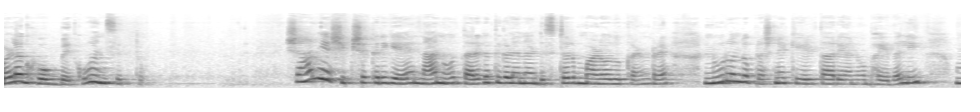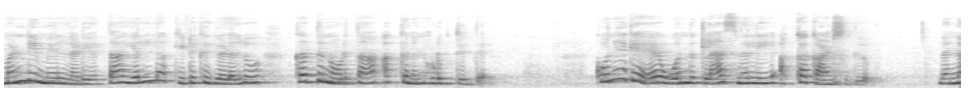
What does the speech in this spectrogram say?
ಒಳಗೆ ಹೋಗಬೇಕು ಅನಿಸಿತ್ತು. ಶಾಲೆಯ ಶಿಕ್ಷಕರಿಗೆ ನಾನು ತರಗತಿಗಳನ್ನು ಡಿಸ್ಟರ್ಬ್ ಮಾಡೋದು ಕಂಡ್ರೆ ನೂರೊಂದು ಪ್ರಶ್ನೆ ಕೇಳ್ತಾರೆ ಅನ್ನೋ ಭಯದಲ್ಲಿ ಮಂಡಿ ಮೇಲೆ ನಡೆಯುತ್ತಾ ಎಲ್ಲ ಕಿಟಕಿಗಳಲ್ಲೂ ಕದ್ದು ನೋಡ್ತಾ ಅಕ್ಕನನ್ನು ಹುಡುಕ್ತಿದ್ದೆ. ಕೊನೆಗೆ ಒಂದು ಕ್ಲಾಸ್ನಲ್ಲಿ ಅಕ್ಕ ಕಾಣಿಸಿದ್ಲು. ನನ್ನ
